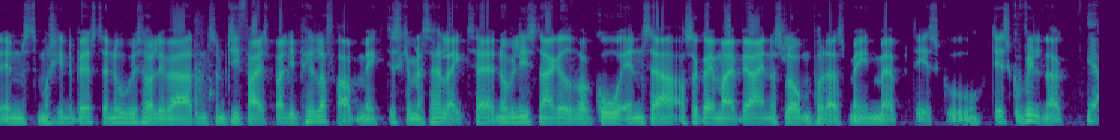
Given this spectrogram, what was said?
Ends måske det bedste Anubis hold i verden, som de faktisk bare lige piller fra dem. Ikke? Det skal man så heller ikke tage. Nu har vi lige snakket, hvor gode Ends er, og så går jeg mig i og slår dem på deres main map. Det er sgu, det er sgu vildt nok. Ja,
